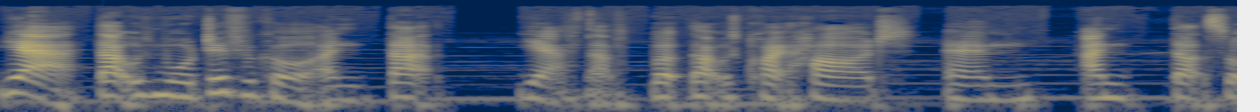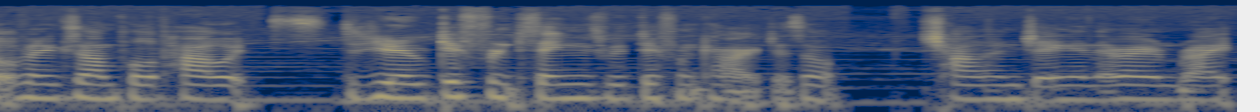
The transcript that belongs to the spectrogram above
yeah, that was more difficult, and that yeah, that that was quite hard. Um, and that's sort of an example of how it's you know different things with different characters are challenging in their own right.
